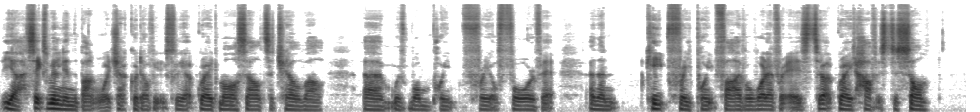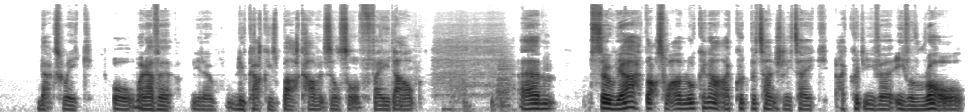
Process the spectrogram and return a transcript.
yeah, six million in the bank, which I could obviously upgrade Marçal to Chilwell um, with one point three or four of it, and then keep three point five or whatever it is to upgrade Havertz to Son next week or whenever you know Lukaku's back, Havertz will sort of fade out. Um, so yeah, that's what I'm looking at. I could potentially take, I could either either roll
